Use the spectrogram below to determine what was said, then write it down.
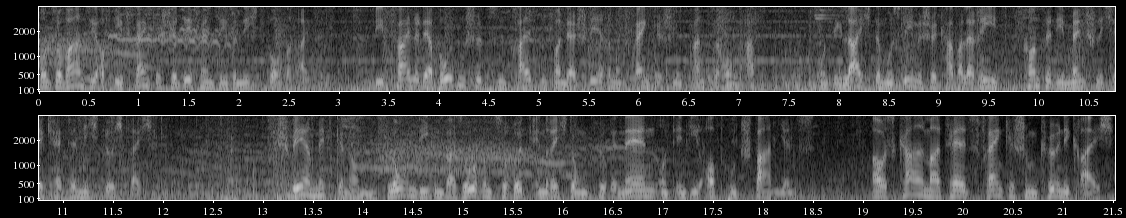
Und so waren sie auf die fränkische Defensive nicht vorbereitet. Die Pfeile der Bogenschützen prallten von der schweren fränkischen Panzerung ab und die leichte muslimische Kavallerie konnte die menschliche Kette nicht durchbrechen. Schwer mitgenommen flohen die Invasoren zurück in Richtung Pyrenäen und in die Obhut Spaniens. Aus Karl Martells fränkischem Königreich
